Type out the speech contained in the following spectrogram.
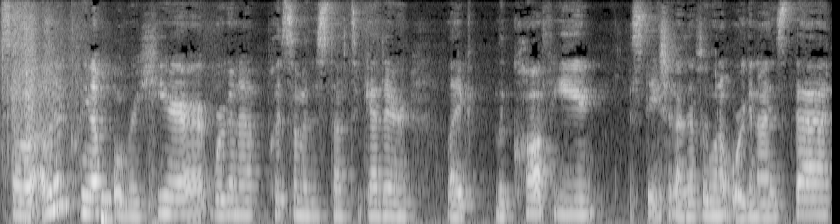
So I'm gonna clean up over here. We're gonna put some of this stuff together, like the coffee station. I definitely wanna organize that.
